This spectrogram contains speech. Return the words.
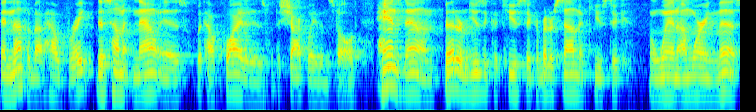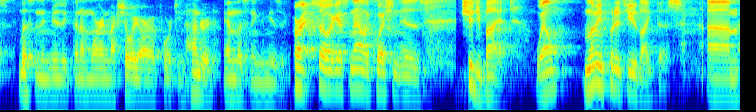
enough about how great this helmet now is with how quiet it is with the shockwave installed. Hands down, better music acoustic or better sound acoustic when I'm wearing this, listening to music, than I'm wearing my Shoei RF 1400 and listening to music. All right, so I guess now the question is, should you buy it? Well, let me put it to you like this. Um,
